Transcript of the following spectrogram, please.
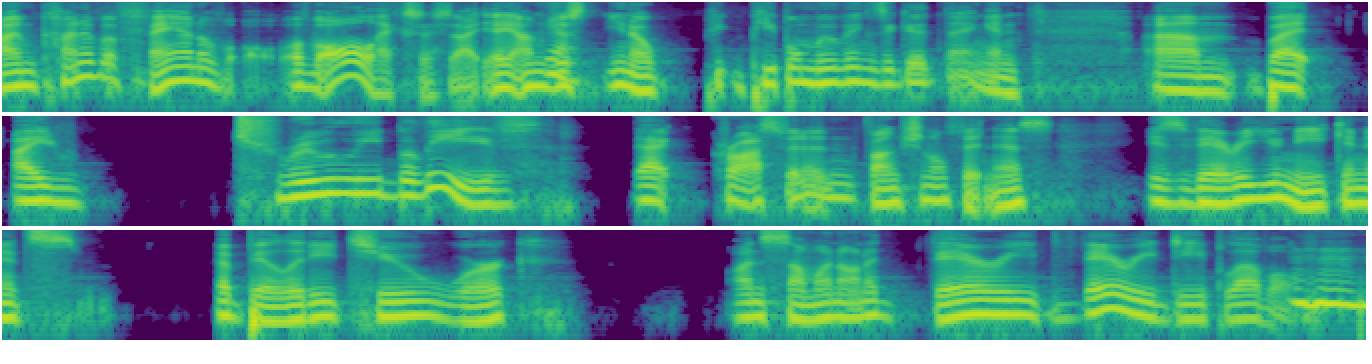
I'm kind of a fan of of all exercise. I'm Yeah. just, you know, pe- people moving is a good thing. And, um, but I truly believe that CrossFit and functional fitness is very unique in its ability to work on someone on a very, very deep level. hmm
